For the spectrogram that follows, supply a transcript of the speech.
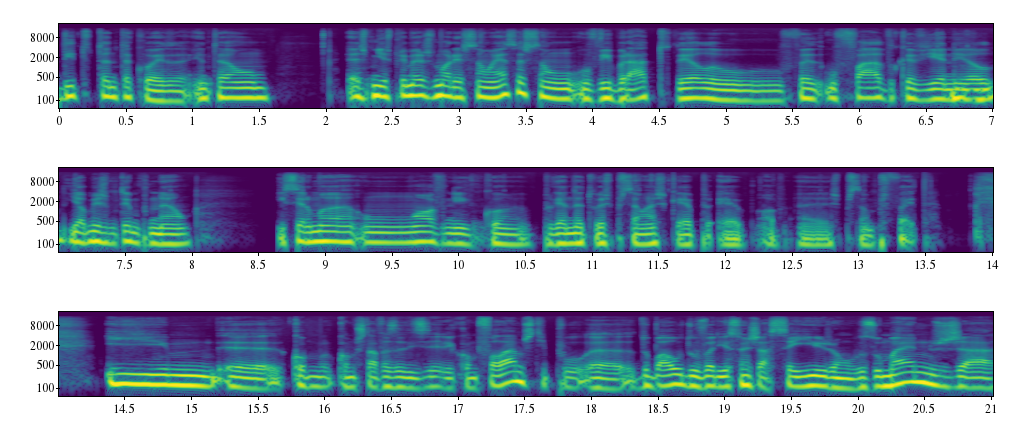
dito tanta coisa. Então as minhas primeiras memórias são essas: são o vibrato dele, o, o fado que havia nele e ao mesmo tempo não. E ser uma, um ovni, com- pegando na tua expressão, acho que é, é a expressão perfeita. E eh, como, como estavas a dizer e como falámos, tipo, eh, do baú do Variações já saíram os humanos, já,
